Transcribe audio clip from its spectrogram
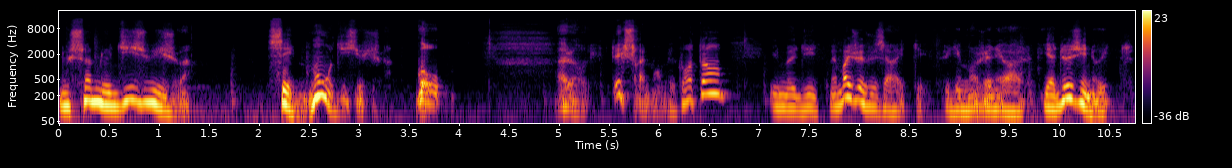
Nous sommes le 18 juin. C'est mon 18 juin. Go Alors, il est extrêmement mécontent. Il me dit, mais moi je vais vous arrêter. Je dis, mon général, il y a deux Inuits.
